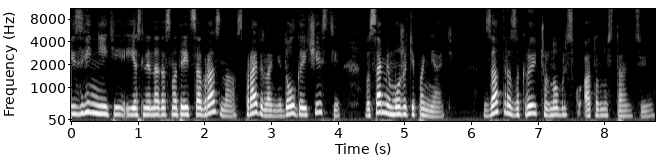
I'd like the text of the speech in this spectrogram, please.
Извините, если надо смотреть сообразно, с правилами долга и чести, вы сами можете понять. Завтра закриють Чорнобильську атомну станцію.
